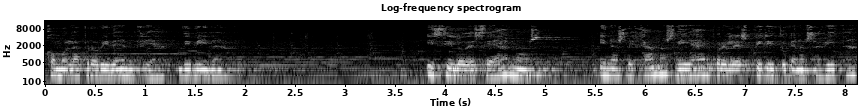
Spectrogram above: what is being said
como la providencia divina. Y si lo deseamos y nos dejamos guiar por el Espíritu que nos habita,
